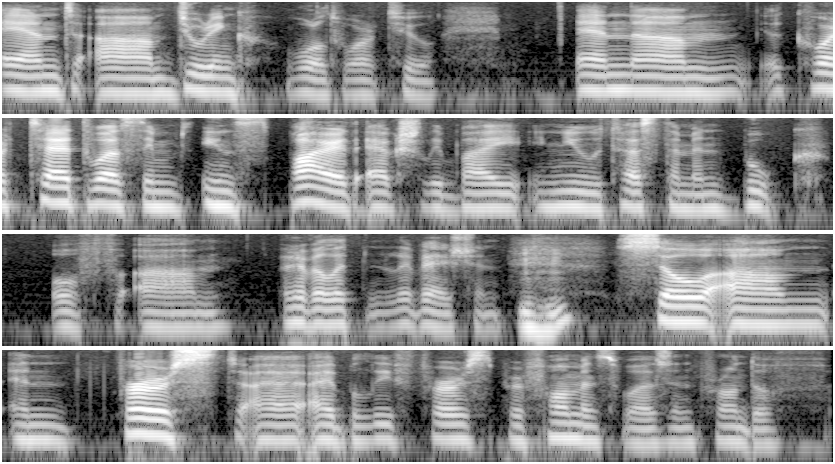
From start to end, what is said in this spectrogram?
and um, during World War II. And um, quartet was in, inspired actually by a New Testament book of um, Revelation. So, um, and first, uh, I believe, first performance was in front of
